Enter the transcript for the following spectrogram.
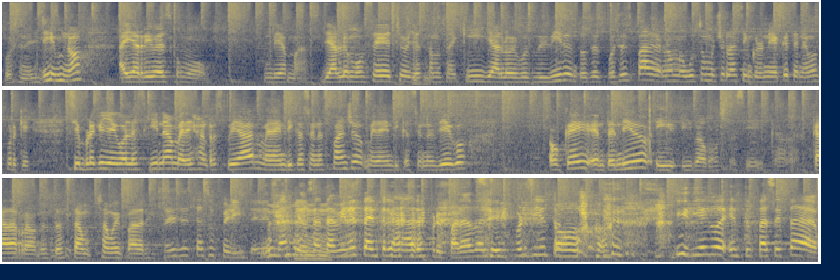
pues en el gym, ¿no? Ahí arriba es como un día más. Ya lo hemos hecho, ya estamos aquí, ya lo hemos vivido, entonces pues es padre, ¿no? Me gusta mucho la sincronía que tenemos porque siempre que llego a la esquina me dejan respirar, me da indicaciones Pancho, me da indicaciones Diego, ok, entendido, y, vamos así cada, cada round. Está, está, muy padre. Eso está súper interesante, o sea, también está entrenado y preparado al 100%. Todo. y Diego, en tu faceta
